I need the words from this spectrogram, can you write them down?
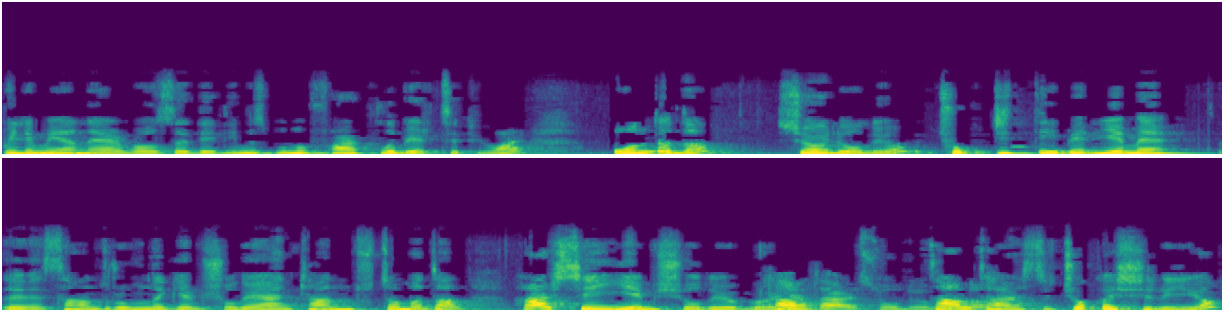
bulimia nervosa dediğimiz bunun farklı bir tipi var. Onda da şöyle oluyor. Çok ciddi bir yeme e, sendromuna girmiş oluyor. Yani kendini tutamadan her şeyi yemiş oluyor böyle. Tam tersi oluyor. Tam bunda da. tersi çok aşırı yiyor.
